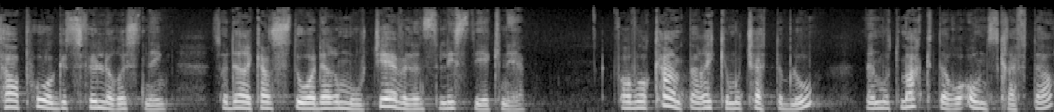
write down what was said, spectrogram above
ta på Guds fulle rustning, så dere kan stå dere mot djevelens listige knep. For vår kamp er ikke mot kjøtt og blod, men mot makter og åndskrefter,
